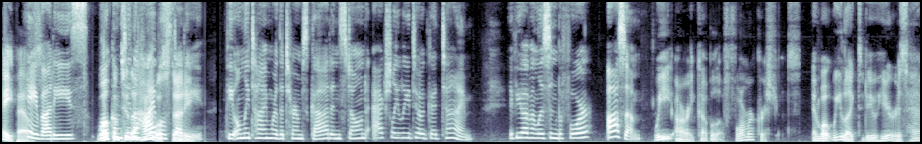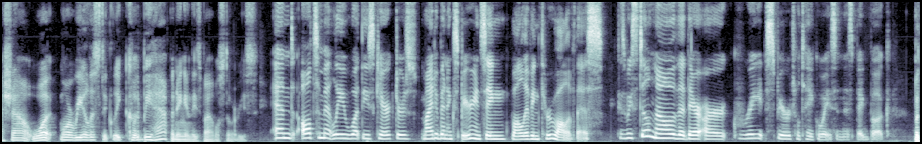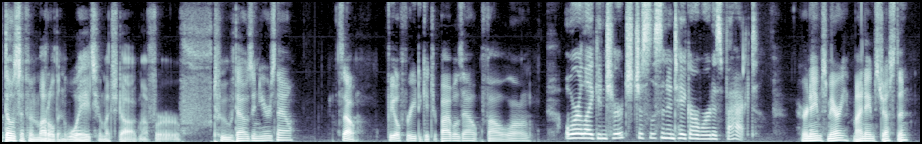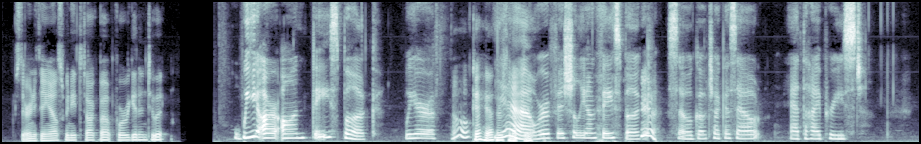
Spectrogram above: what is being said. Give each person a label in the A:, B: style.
A: Hey, pals.
B: Hey, buddies.
A: Welcome to the Hybel Study.
B: The only time where the terms God and stoned actually lead to a good time. If you haven't listened before, awesome.
A: We are a couple of former Christians. And what we like to do here is hash out what more realistically could be happening in these Bible stories.
B: And ultimately, what these characters might have been experiencing while living through all of this. Because we still know that there are great spiritual takeaways in this big book.
A: But those have been muddled in way too much dogma for 2,000 years now. So, feel free to get your Bibles out, follow along.
B: Or, like in church, just listen and take our word as fact.
A: Her name's Mary, my name's Justin. Is there anything else we need to talk about before we get into it?
B: We are on Facebook. We are, a-
A: Oh, okay. Yeah,
B: yeah, we're officially on Facebook.
A: Yeah.
B: So go check us out at the High Priest.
